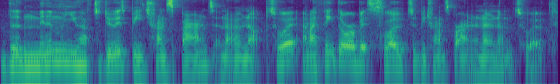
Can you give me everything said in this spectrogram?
the minimum you have to do is be transparent and own up to it. And I think they're a bit slow to be transparent and own up to it.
